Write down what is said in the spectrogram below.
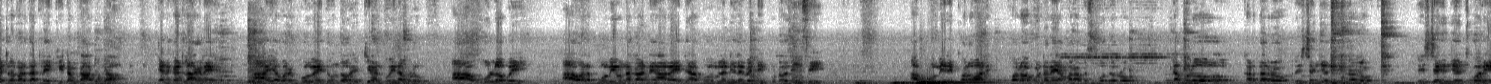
ఎట్లా పడితే అట్లా ఎక్కటం కాకుండా వెనకట్లాగానే ఆ ఎవరి భూమి అయితే ఉందో ఎక్కివని పోయినప్పుడు ఆ ఊళ్ళో పోయి ఆ వాళ్ళ భూమి ఉన్న కాడిని ఆ రైతుని ఆ భూమిలో నిలబెట్టి ఫోటో తీసి ఆ భూమిని కొలవాలి. కొలవకుండానే ఎంఆర్ ఆఫీస్ పోతుర్రు డబ్బులు కడతారు రిజిస్ట్రేషన్ చేయించుకుంటారు రిజిస్ట్రేషన్ చేయించుకొని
